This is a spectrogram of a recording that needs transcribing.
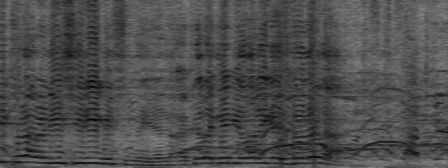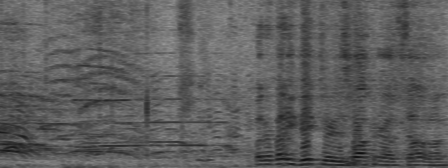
we put out a new CD recently, and I feel like maybe a lot of you guys don't know that. But our buddy Victor is walking around selling them.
